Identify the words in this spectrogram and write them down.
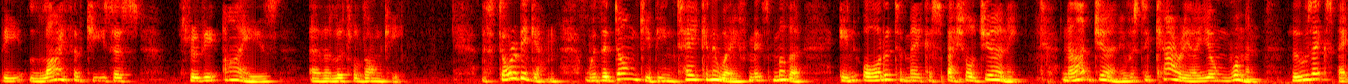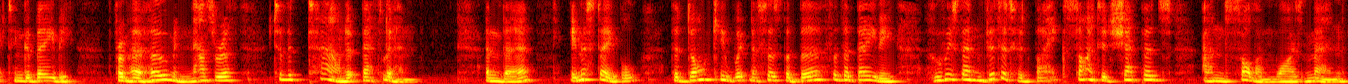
the life of Jesus through the eyes of a little donkey. The story began with the donkey being taken away from its mother in order to make a special journey. Now, that journey was to carry a young woman who was expecting a baby from her home in Nazareth to the town at Bethlehem. And there, in a stable, the donkey witnesses the birth of the baby, who is then visited by excited shepherds and solemn wise men,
